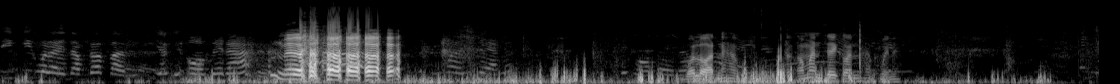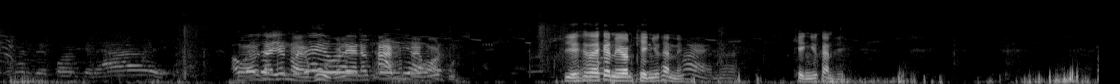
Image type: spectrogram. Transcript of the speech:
จริงๆว่าอะไรทำก็ตันยังที่ออกเลยนะบ่หลอดนะครับเอามันใส่ก่อนนะครับมือนี้เอาใส่ยังหน่อยคู่ก็แล่นน้ำท่ามันไปหอดคุณพี่ใส่ขั้นนี้ก่อนเข่งอยู่ขั้นนี้เข่งอยู่ขั้นนี้ไป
